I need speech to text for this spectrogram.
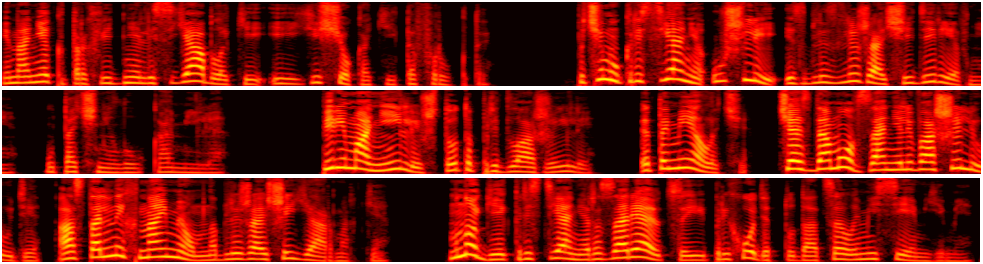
и на некоторых виднелись яблоки и еще какие-то фрукты. «Почему крестьяне ушли из близлежащей деревни?» — уточнила у Камиля. «Переманили, что-то предложили. Это мелочи. Часть домов заняли ваши люди, а остальных наймем на ближайшей ярмарке. Многие крестьяне разоряются и приходят туда целыми семьями.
